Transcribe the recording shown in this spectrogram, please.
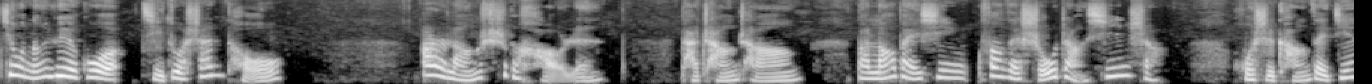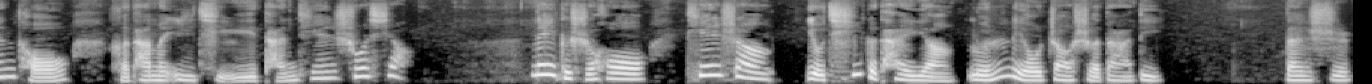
就能越过几座山头。二郎是个好人，他常常把老百姓放在手掌心上，或是扛在肩头，和他们一起谈天说笑。那个时候，天上有七个太阳轮流照射大地，但是。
